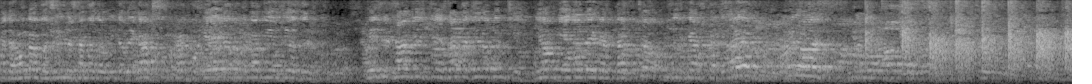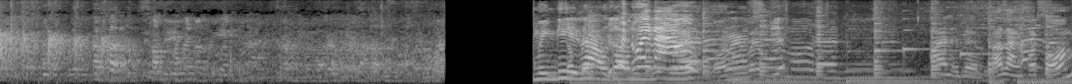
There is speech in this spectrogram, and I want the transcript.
めて本学を修了したことを認め、学士、各経営学の学位を授与する。平成31年3月16日、日本経済大学学長、鈴木飛鳥大学、おめでとうございます。mình đi đến nào giờ mình đi đấy ai lại về phá làng phá xóm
